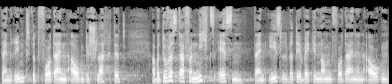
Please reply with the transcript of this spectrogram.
Dein Rind wird vor deinen Augen geschlachtet, aber du wirst davon nichts essen. Dein Esel wird dir weggenommen vor deinen Augen.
